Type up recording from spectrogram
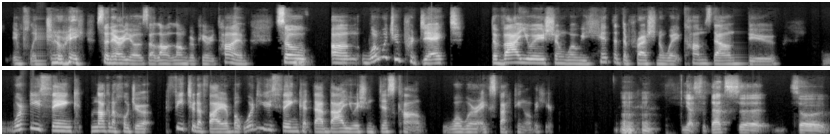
inflationary scenarios a long, longer period of time. So mm-hmm. um, what would you predict the valuation when we hit the depression or when it comes down to where do you think i'm not going to hold your feet to the fire, but what do you think that valuation discount what we're expecting over here? Mm-hmm. Yes, so that's uh, so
